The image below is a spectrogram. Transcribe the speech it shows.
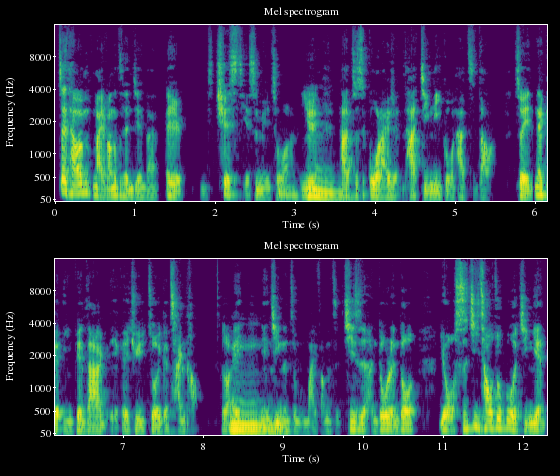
在台湾买房子很简单，诶确实也是没错啊，因为他就是过来人，他经历过，他知道，所以那个影片大家也可以去做一个参考。他说，诶年轻人怎么买房子？其实很多人都有实际操作过的经验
